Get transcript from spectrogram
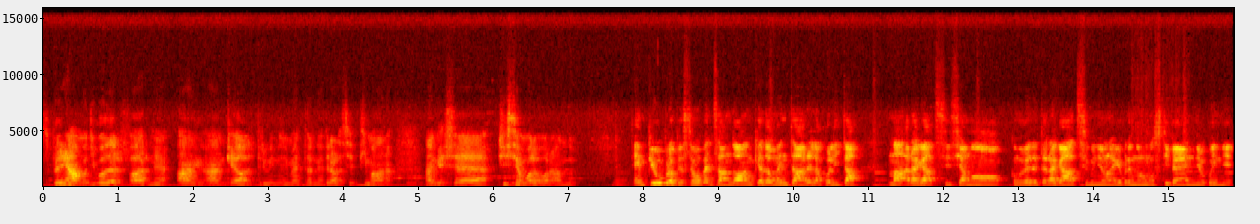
Speriamo di poter farne an anche altri, quindi di metterne tre alla settimana, anche se ci stiamo lavorando. E in più proprio stiamo pensando anche ad aumentare la qualità. Ma ragazzi, siamo come vedete ragazzi, quindi non è che prendono uno stipendio, quindi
